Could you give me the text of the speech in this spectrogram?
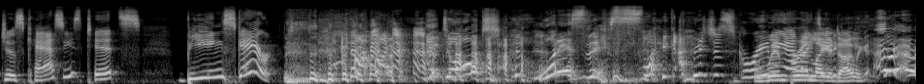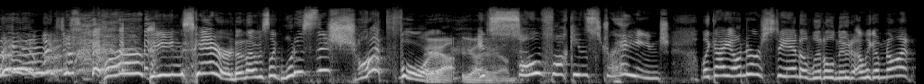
just Cassie's tits being scared. I don't, what is this? Like, I was just screaming at Whimpering like a dog. Like, like just her being scared and i was like what is this shot for Yeah, yeah, it's yeah. so fucking strange like i understand a little nudity like i'm not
